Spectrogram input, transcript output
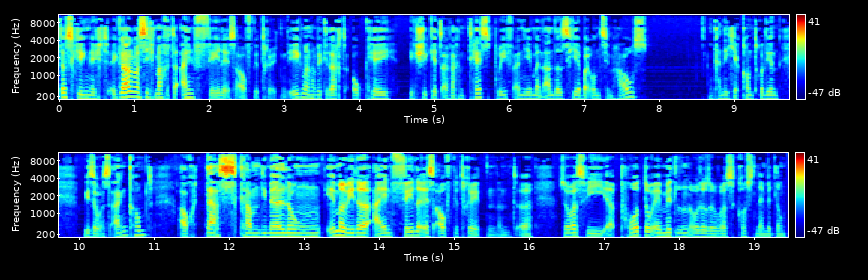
das ging nicht. Egal was ich machte, ein Fehler ist aufgetreten. Irgendwann habe ich gedacht, okay, ich schicke jetzt einfach einen Testbrief an jemand anderes hier bei uns im Haus dann kann ich ja kontrollieren, wie sowas ankommt. Auch das kam die Meldung immer wieder, ein Fehler ist aufgetreten. Und äh, sowas wie äh, Porto ermitteln oder sowas, Kostenermittlung,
